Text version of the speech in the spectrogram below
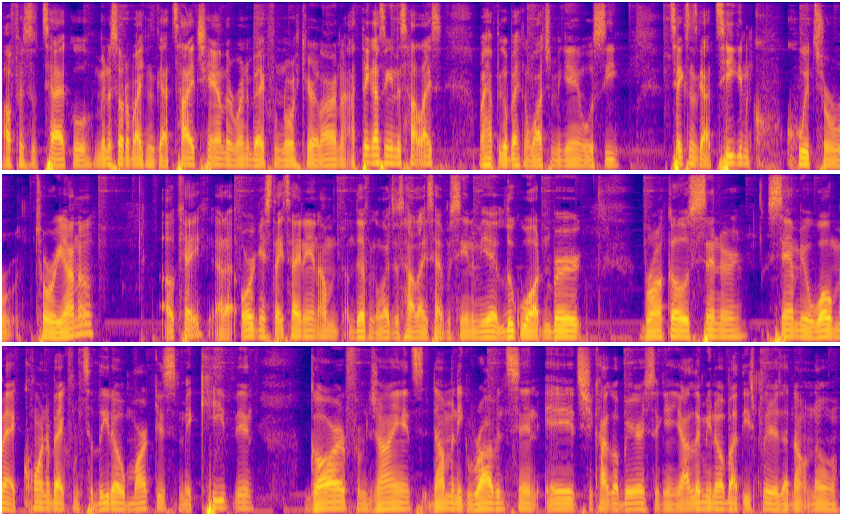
offensive tackle. Minnesota Vikings got Ty Chandler, running back from North Carolina. I think I've seen his highlights. Might have to go back and watch him again. We'll see. Texans got Teagan Quitoriano. Okay, got an Oregon State tight end. I'm, I'm definitely gonna watch his highlights. Haven't seen him yet. Luke Wattenberg, Broncos center. Samuel Womack, cornerback from Toledo. Marcus McKethan, guard from Giants. Dominic Robinson, edge, Chicago Bears. Again, y'all let me know about these players. I don't know.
